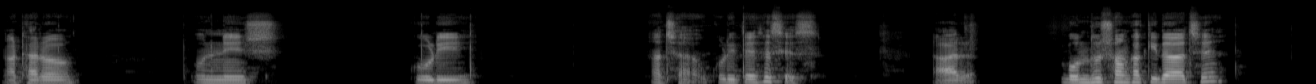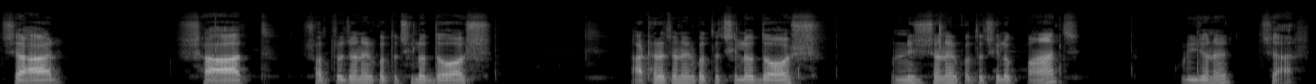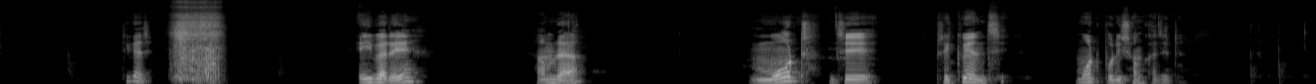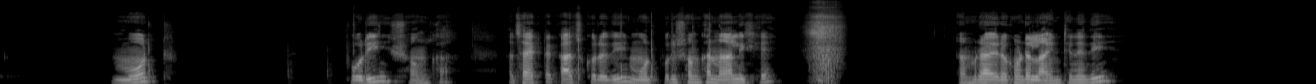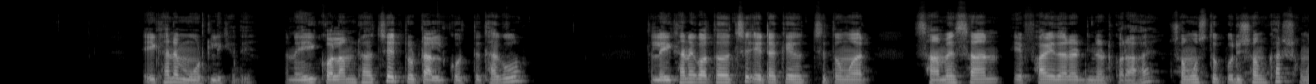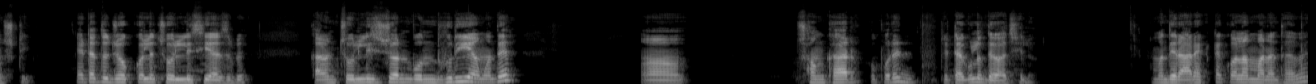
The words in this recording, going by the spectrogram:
আঠারো, উনিশ, কুড়ি আচ্ছা কুড়িতে এসে শেষ। আর বন্ধুর সংখ্যা কি দেওয়া আছে? চার, সাত, সতেরো জনের কত ছিল? দশ, আঠারো জনের কত ছিল? দশ, উনিশ জনের কত ছিল? পাঁচ, কুড়ি জনের চার। ঠিক আছে? এইবারে আমরা মোট যে ফ্রিকোয়েন্সি মোট পরিসংখ্যা যেটা, মোট পরিসংখ্যা। আচ্ছা একটা কাজ করে দিই, মোট পরিসংখ্যা না লিখে আমরা এরকম একটা লাইন টেনে দিই। এইখানে মোট লিখে দিই। মানে এই কলামটা হচ্ছে টোটাল করতে থাকব তাহলে এইখানে কথা হচ্ছে? এটাকে হচ্ছে তোমার সামেসান এফআই দ্বারা ডিনোট করা হয়। সমস্ত পরিসংখ্যার সমষ্টি। এটা তো যোগ করলে চল্লিশই আসবে। কারণ চল্লিশ জন বন্ধুরই আমাদের সংখ্যার উপরে ডেটাগুলো দেওয়া ছিল। আমাদের আর একটা কলাম বানাতে হবে,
